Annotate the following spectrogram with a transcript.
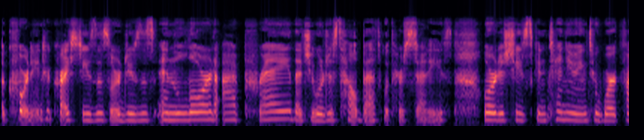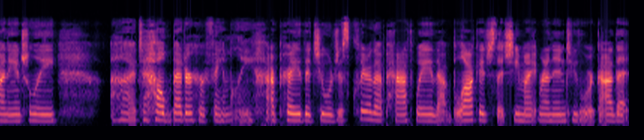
according to Christ Jesus, Lord Jesus. And Lord, I pray that you will just help Beth with her studies. Lord, as she's continuing to work financially, uh, to help better her family. I pray that you will just clear that pathway, that blockage that she might run into, Lord God, that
